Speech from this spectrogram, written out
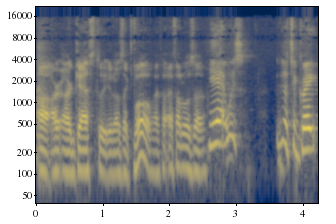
Uh, our, our guest, you know, I was like, whoa, I, th- I thought it was a. Yeah, it was that's a great,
